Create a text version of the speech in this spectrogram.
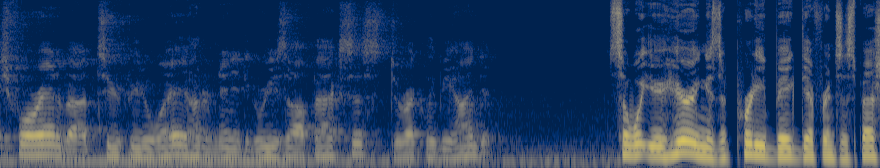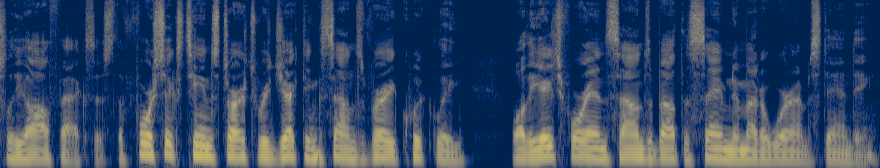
H4n about two feet away, 180 degrees off axis, directly behind it. So what you're hearing is a pretty big difference, especially off axis. The 416 starts rejecting sounds very quickly, while the H4n sounds about the same no matter where I'm standing.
